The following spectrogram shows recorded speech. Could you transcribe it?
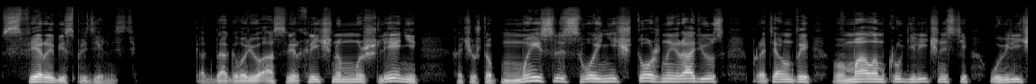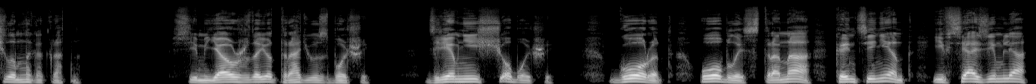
в сферы беспредельности. Когда говорю о сверхличном мышлении, хочу, чтобы мысль свой ничтожный радиус, протянутый в малом круге личности, увеличила многократно. Семья уже дает радиус больший, деревня еще больше. Город, область, страна, континент и вся земля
